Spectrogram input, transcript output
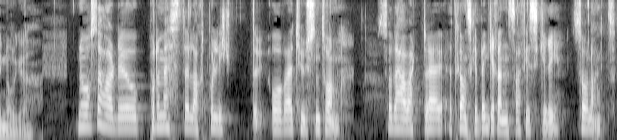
i, Norge? Nå så har det jo på det meste lagt på likt over 1000 tonn. Så det har vært eh, et ganske begrensa fiskeri så langt.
